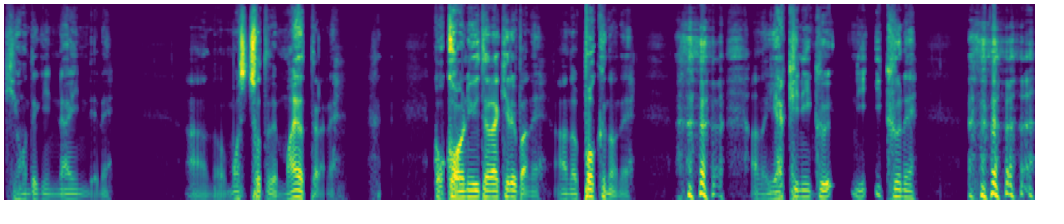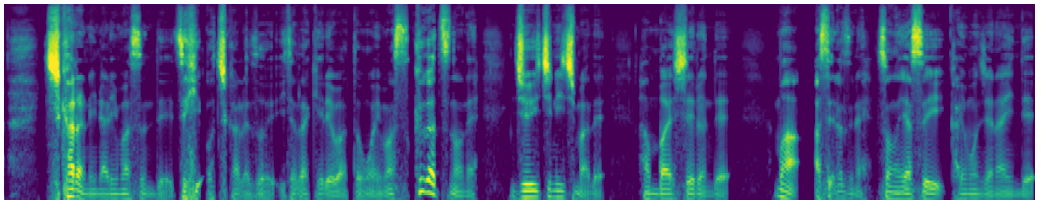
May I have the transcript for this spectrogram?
基本的にないんでね。あの、もしちょっとで迷ったらね、ご購入いただければね、あの、僕のね、あの、焼肉に行くね、力になりますんで、ぜひお力添えいただければと思います。9月のね、11日まで販売してるんで、まあ、焦らずね、その安い買い物じゃないんで、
